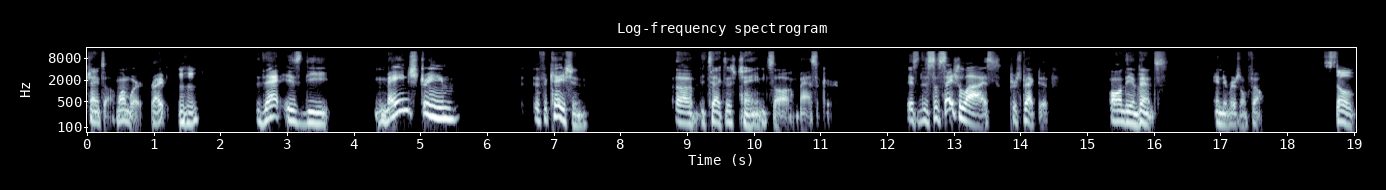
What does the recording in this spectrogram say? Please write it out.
chainsaw. One word, right? Mhm. That is the mainstreamification of the Texas Chainsaw Massacre. It's the sensationalized perspective on the events in the original film. So,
